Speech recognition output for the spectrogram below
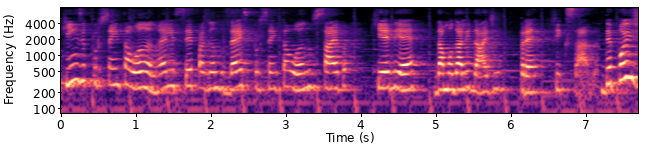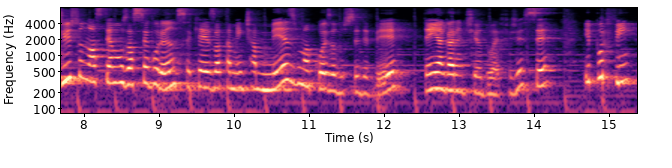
15% ao ano, LC pagando 10% ao ano, saiba que ele é da modalidade pré-fixada. Depois disso, nós temos a segurança, que é exatamente a mesma coisa do CDB, tem a garantia do FGC, e por fim,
